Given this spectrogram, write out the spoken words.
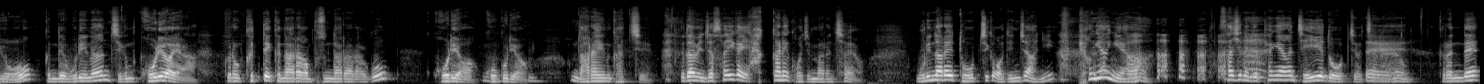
요. 근데 우리는 지금 고려야. 그럼 그때 그 나라가 무슨 나라라고? 고려, 고구려. 그럼 나라에는 같이. 그 다음에 이제 서희가 약간의 거짓말은 쳐요. 우리나라의 도읍지가 어딘지 아니? 평양이야. 사실은 이제 평양은 제2의 도읍지였잖아요. 네. 그런데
